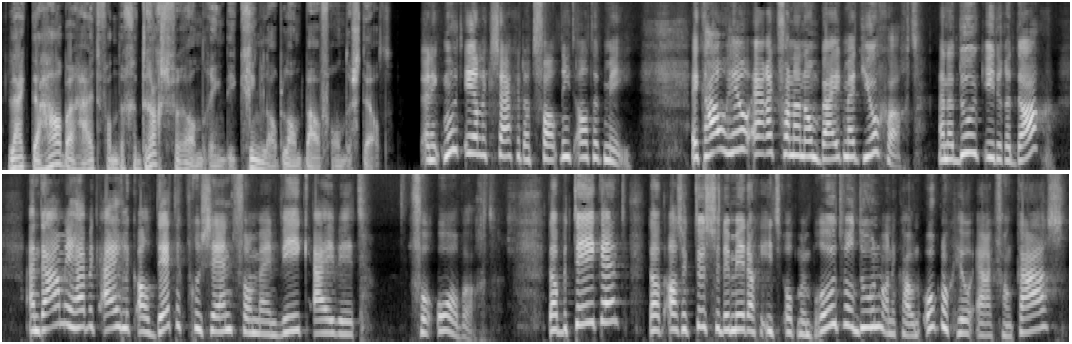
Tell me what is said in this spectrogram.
lijkt de haalbaarheid van de gedragsverandering die kringlooplandbouw veronderstelt. En ik moet eerlijk zeggen, dat valt niet altijd mee. Ik hou heel erg van een ontbijt met yoghurt. En dat doe ik iedere dag. En daarmee heb ik eigenlijk al 30% van mijn week eiwit verorberd. Dat betekent dat als ik tussen de middag iets op mijn brood wil doen, want ik hou ook nog heel erg van kaas,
